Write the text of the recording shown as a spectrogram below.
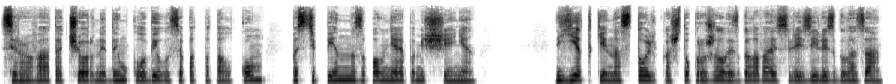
Серовато-черный дым клубился под потолком, постепенно заполняя помещение едкий настолько, что кружилась голова и слезились глаза.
